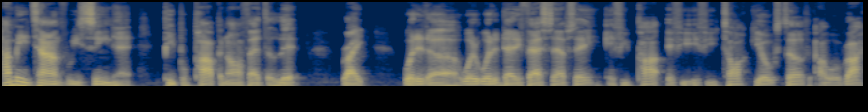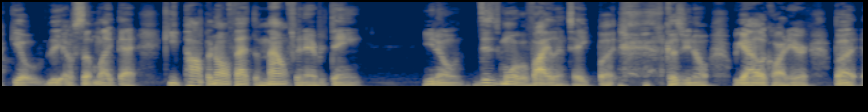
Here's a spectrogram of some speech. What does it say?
How many times we seen that? People popping off at the lip, right? What did uh what what did Daddy Phat Snap say? If you pop, if you if you talk your stuff, I will rock your or something like that. Keep popping off at the mouth and everything. You know, this is more of a violent take, but because you know we got Alucard here. But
